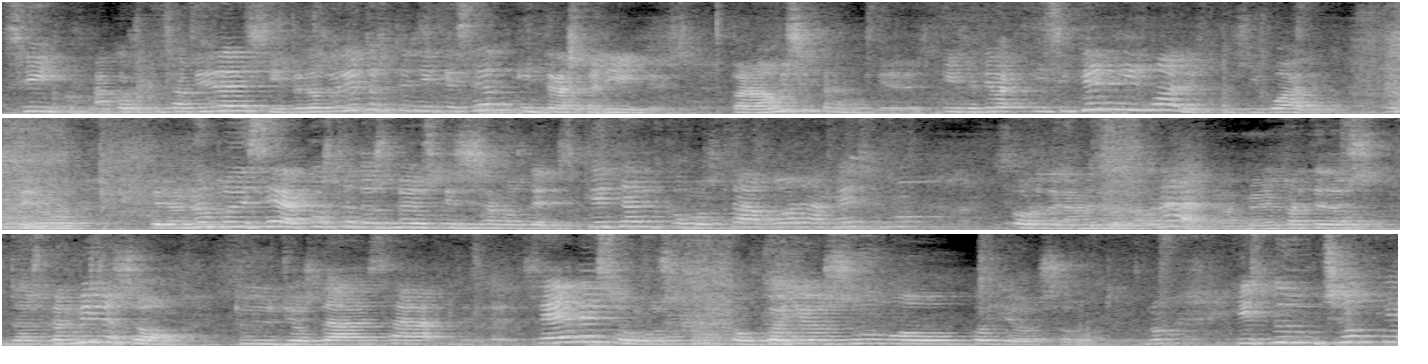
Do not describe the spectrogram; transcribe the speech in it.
Sí, a responsabilidade sí, pero os dereitos teñen que ser intransferibles para homens e para mulleres. E, efectivamente, e se queren iguales, pois pues iguales. Pero, pero non pode ser a costa dos meus que se son os deles. Que tal como está agora mesmo o ordenamento laboral? A maior parte dos, dos permisos son tú os das a, cedes ou, os, ou collos un ou collos outro. Non? E isto é un choque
